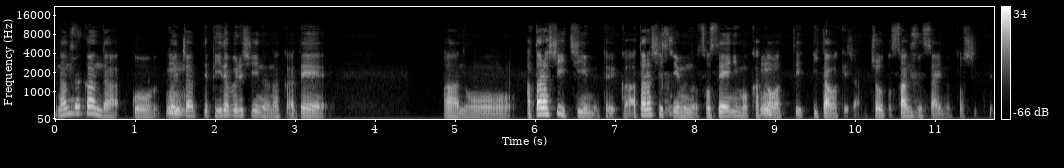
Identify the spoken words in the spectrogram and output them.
なんだかんだ、こう、うん。土井ちゃんって PWC の中で、あの新しいチームというか、新しいチームの蘇生にも関わっていたわけじゃん。ちょうど30歳の年って。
